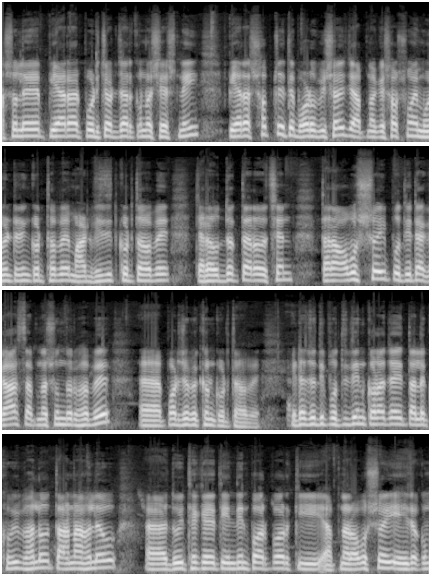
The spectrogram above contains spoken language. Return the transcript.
আসলে পেয়ারার পরিচর্যার কোনো শেষ নেই। পেয়ারার সবচেয়ে বড় বিষয় যে আপনাকে সবসময় মনিটরিং করতে হবে, মাঠ ভিজিট করতে হবে, যারা উদ্যোক্তা রয়েছেন, তারা অবশ্যই প্রতিটা গাছ আপনার সুন্দরভাবে পর্যবেক্ষণ করতে হবে। এটা যদি প্রতিদিন করা যায় তাহলে খুবই ভালো, তা না হলেও দুই থেকে তিন দিন পর পর কি আপনার অবশ্যই এই রকম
